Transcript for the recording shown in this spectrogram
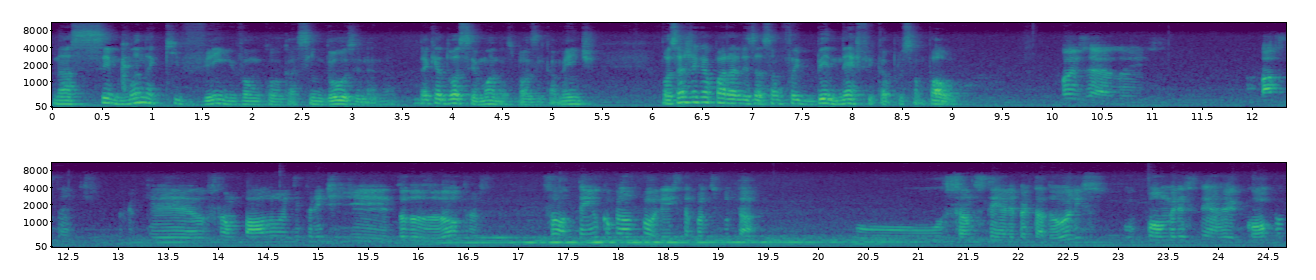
na semana que vem, vamos colocar assim, 12, né? Daqui a duas semanas, basicamente. Você acha que a paralisação foi benéfica para o São Paulo? Pois é, Luiz. O São Paulo, diferente de todos os outros, só tem o Campeonato Paulista para disputar. O Santos tem a Libertadores, o Palmeiras tem a Recopa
